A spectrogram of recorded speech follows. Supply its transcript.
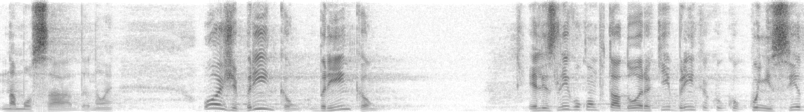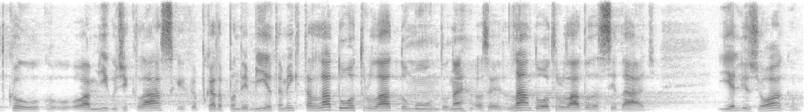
na moçada, não é? Hoje brincam, brincam. Eles ligam o computador aqui, brinca com o conhecido, com o, amigo de classe, que, por causa da pandemia também, que está lá do outro lado do mundo, né? Ou seja, lá do outro lado da cidade. E eles jogam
